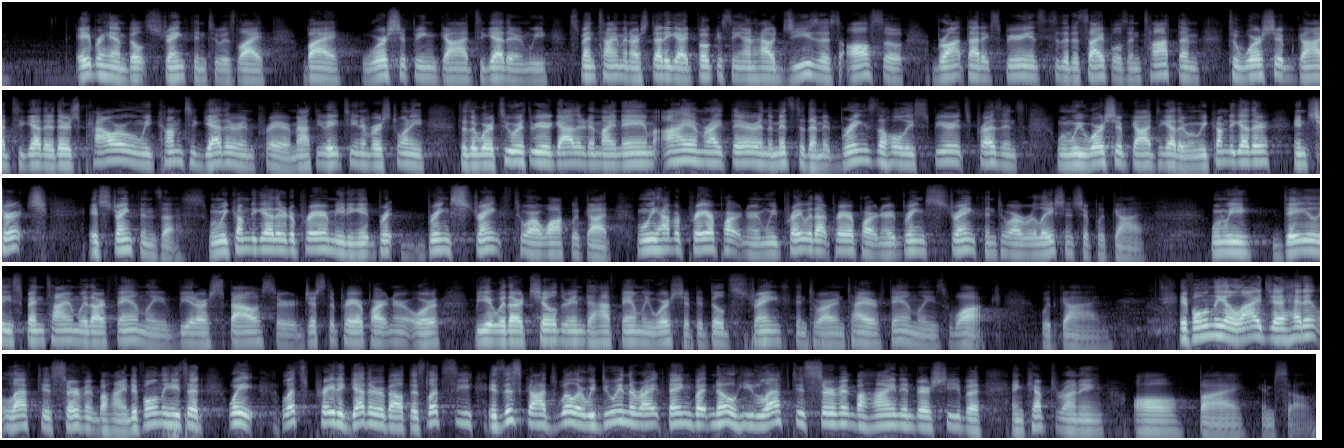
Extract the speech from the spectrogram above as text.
Abraham built strength into his life by worshiping God together. And we spent time in our study guide focusing on how Jesus also brought that experience to the disciples and taught them to worship God together. There's power when we come together in prayer. Matthew 18 and verse 20 says that where two or three are gathered in my name, I am right there in the midst of them. It brings the Holy Spirit's presence when we worship God together. When we come together in church, it strengthens us. When we come together to prayer meeting, it brings strength to our walk with God. When we have a prayer partner and we pray with that prayer partner, it brings strength into our relationship with God when we daily spend time with our family, be it our spouse or just the prayer partner, or be it with our children to have family worship, it builds strength into our entire family's walk with God. If only Elijah hadn't left his servant behind. If only he said, wait, let's pray together about this. Let's see, is this God's will? Are we doing the right thing? But no, he left his servant behind in Beersheba and kept running all by himself.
